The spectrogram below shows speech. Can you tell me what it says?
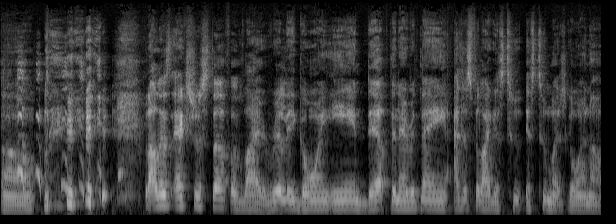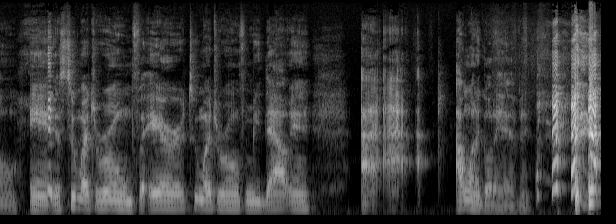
Um, but all this extra stuff of like really going in depth and everything, I just feel like it's too it's too much going on, and it's too much room for error, too much room for me doubting. I I, I want to go to heaven.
